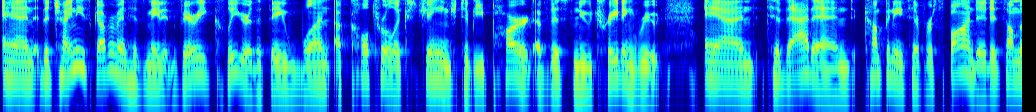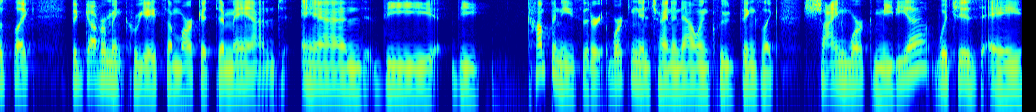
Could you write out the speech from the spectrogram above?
And the Chinese government has made it very clear that they want a cultural exchange to be part of this new trading route. And to that end, companies have responded. It's almost like the government creates a market demand and the the companies that are working in China now include things like Shinework Media, which is a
